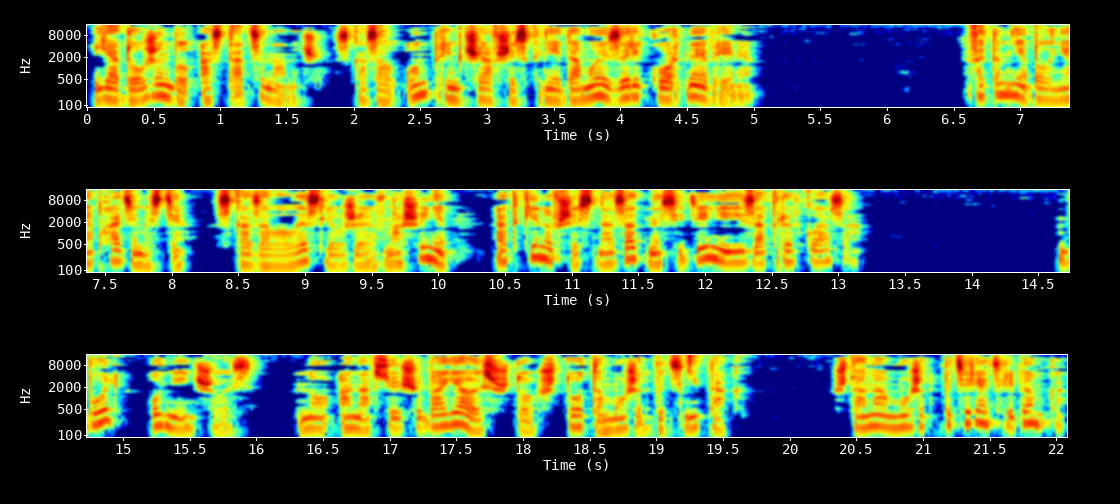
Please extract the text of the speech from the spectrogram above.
«Я должен был остаться на ночь», — сказал он, примчавшись к ней домой за рекордное время. В этом не было необходимости, сказала Лесли уже в машине, откинувшись назад на сиденье и закрыв глаза. Боль уменьшилась, но она все еще боялась, что что-то может быть не так, что она может потерять ребенка.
